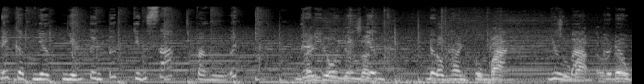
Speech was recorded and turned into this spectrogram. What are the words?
để cập nhật những tin tức chính xác và hữu ích. Radio, Radio Nhân dân đồng, đồng hành cùng bạn, dù bạn ở đâu.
